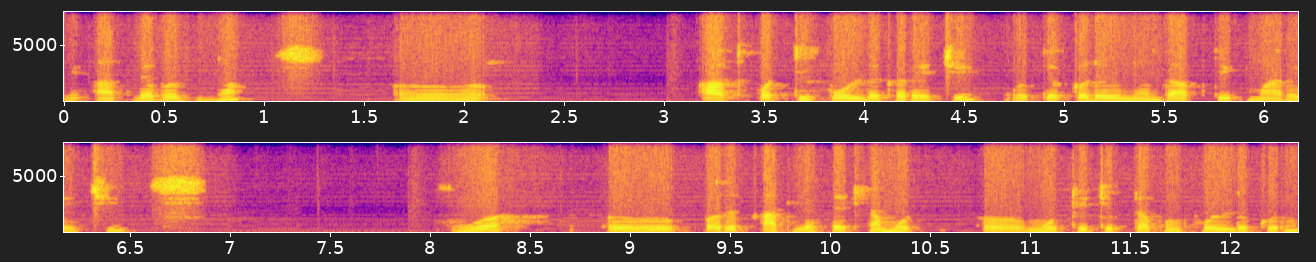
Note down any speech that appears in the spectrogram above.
मी आतल्या बाजूला आतपट्टी आत पट्टी फोल्ड करायची व त्या कडवनं दाब टीप मारायची व परत आतल्या साईडला मोठ मोठी टीप टाकून फोल्ड करून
